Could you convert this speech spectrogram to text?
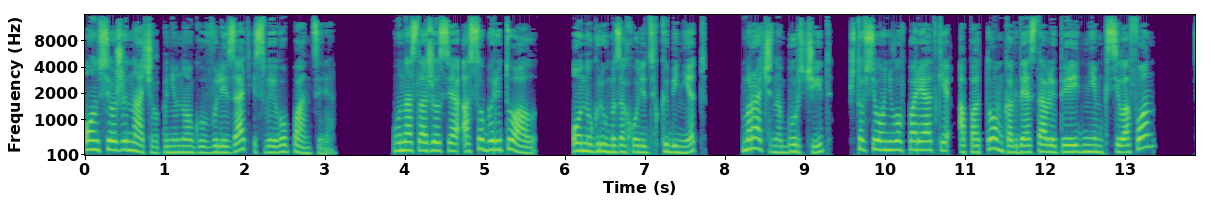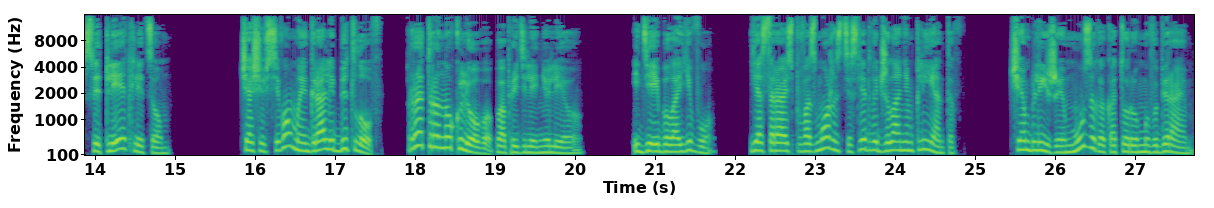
он все же начал понемногу вылезать из своего панциря. У нас сложился особый ритуал. Он угрюмо заходит в кабинет, мрачно бурчит, что все у него в порядке, а потом, когда я ставлю перед ним ксилофон, светлеет лицом. Чаще всего мы играли битлов. Ретро, но клево, по определению Лео. Идея была его. Я стараюсь по возможности следовать желаниям клиентов. Чем ближе музыка, которую мы выбираем,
